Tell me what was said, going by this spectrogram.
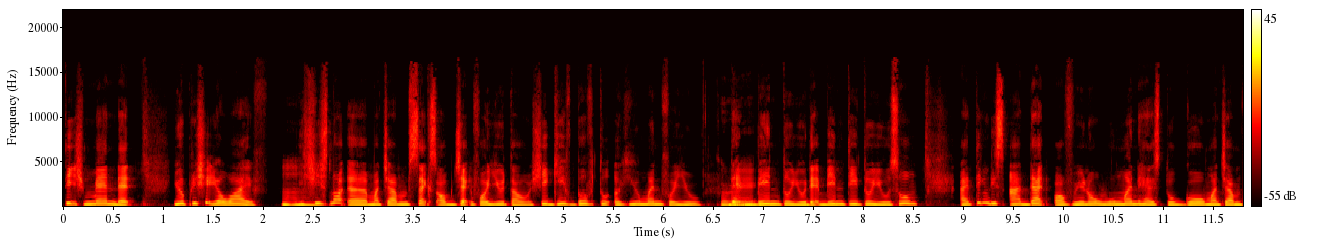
teach men that you appreciate your wife. Mm-mm. She's not a macam sex object for you tau. She gave birth to a human for you. That Correct. bin to you, that binti to you. So I think this adat of you know woman has to go macam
